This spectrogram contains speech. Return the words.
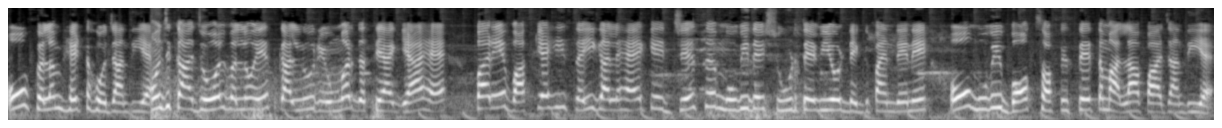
ਉਹ ਫਿਲਮ ਹਿੱਟ ਹੋ ਜਾਂਦੀ ਹੈ। ਉਂਝ ਕਾਜੋਲ ਵੱਲੋਂ ਇਸ ਗੱਲ ਨੂੰ ਰਿਊਮਰ ਦੱਸਿਆ ਗਿਆ ਹੈ, ਪਰ ਇਹ ਵਾਕਿਆ ਹੀ ਸਹੀ ਗੱਲ ਹੈ ਕਿ ਜਿਸ ਮੂਵੀ ਦੇ ਸ਼ੂਟ ਤੇ ਵੀ ਉਹ ਡਿੱਗ ਪੈਂਦੇ ਨੇ, ਉਹ ਮੂਵੀ ਬਾਕਸ ਆਫਿਸ ਤੇ ਧਮਾਲਾ ਪਾ ਜਾਂਦੀ ਹੈ।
